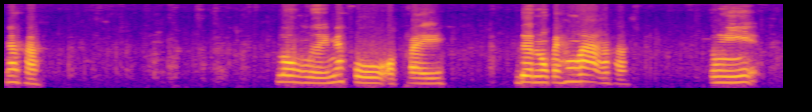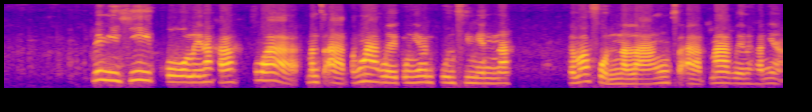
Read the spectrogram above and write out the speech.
เนี่ยค่ะโล่งเลยแม่โคออกไป เดินลงไปข้างล่างอะค่ะ ตรงนี้ ไม่มีขี้โคเลยนะคะเพราะว่ามันสะอาดมากๆเลย ตรงนี้เป็นปูนซีเมนต์นะแต่ว่าฝนนะล้างสะอาดมากเลยนะคะ เนี่ย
